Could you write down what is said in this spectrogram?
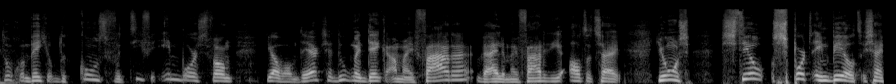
toch een beetje op de conservatieve inborst van Johan Derksen. Dat doet mij denken aan mijn vader, wijlen mijn vader, die altijd zei, jongens, stil sport in beeld. Ik zei,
